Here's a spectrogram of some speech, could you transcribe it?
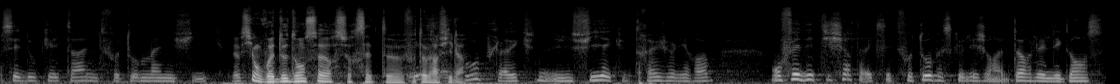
Sedou Keita, une photo magnifique. Là aussi, on voit deux danseurs sur cette euh, photographie-là. Un couple avec une, fille avec une très jolie robe. On fait des t-shirts avec cette photo parce que les gens adorent l'élégance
